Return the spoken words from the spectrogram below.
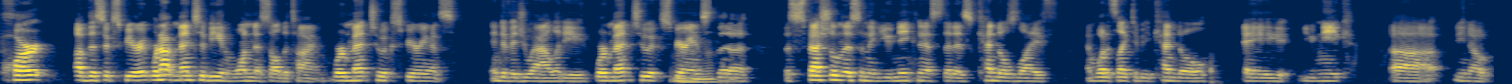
part of this experience, we're not meant to be in oneness all the time. We're meant to experience individuality. We're meant to experience Mhm. the the specialness and the uniqueness that is Kendall's life and what it's like to be Kendall, a unique, uh, you know,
